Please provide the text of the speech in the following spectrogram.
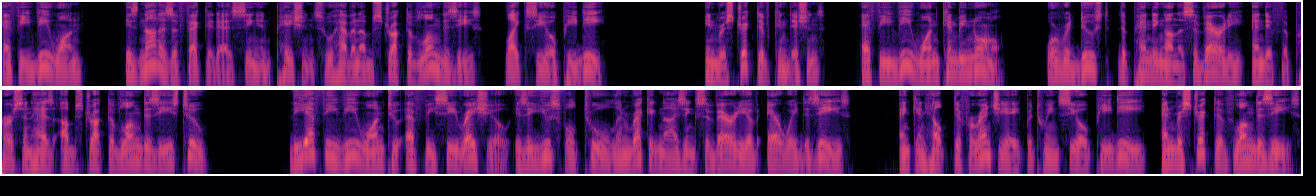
FEV1, is not as affected as seen in patients who have an obstructive lung disease like COPD. In restrictive conditions, FEV1 can be normal, or reduced depending on the severity and if the person has obstructive lung disease too. The FEV1 to FVC ratio is a useful tool in recognizing severity of airway disease and can help differentiate between COPD and restrictive lung disease.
